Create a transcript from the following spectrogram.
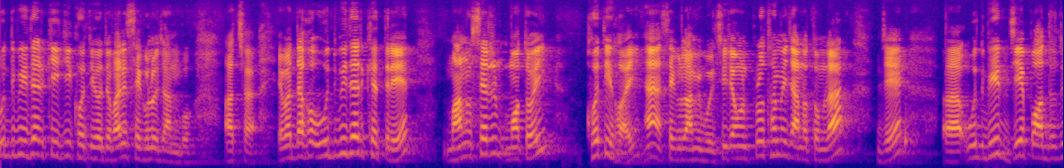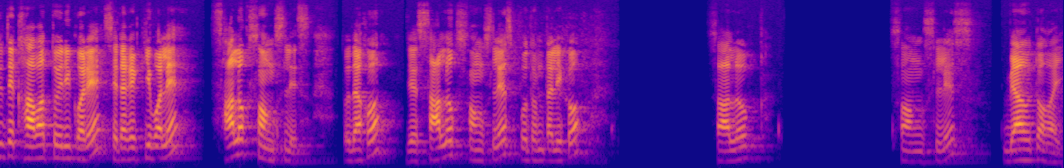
উদ্ভিদের কি কি ক্ষতি হতে পারে সেগুলো জানব। আচ্ছা এবার দেখো, উদ্ভিদের ক্ষেত্রে মানুষের মতোই ক্ষতি হয় হ্যাঁ সেগুলো আমি বলছি। যেমন প্রথমে জানো তোমরা যে উদ্ভিদ যে পদ্ধতিতে খাবার তৈরি করে, সেটাকে কি বলে? সালোক সংশ্লেষ। তো দেখো, যে সালোক সংশ্লেষ, প্রথমটা লিখো। সালোক সংশ্লেষ ব্যাহত হয়।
